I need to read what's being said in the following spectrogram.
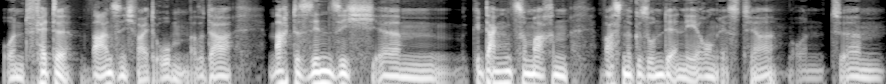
und Fette wahnsinnig weit oben. Also da macht es Sinn, sich ähm, Gedanken zu machen, was eine gesunde Ernährung ist. Ja, und ähm,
